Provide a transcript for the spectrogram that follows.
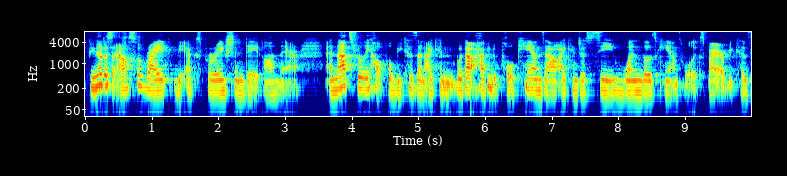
If you notice, I also write the expiration date on there. And that's really helpful because then I can, without having to pull cans out, I can just see when those cans will expire because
